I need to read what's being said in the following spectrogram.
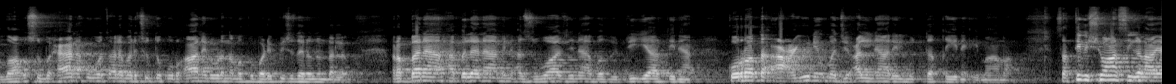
അള്ളാഹു സുബാനഹുവ ചാല പരിശുദ്ധ ഖുർആാനിലൂടെ നമുക്ക് പഠിപ്പിച്ചു തരുന്നുണ്ടല്ലോ. റബ്ബന ഹബലന മിൻ അസ്വാജിന ബദുരിയാത്തിന ഖുറത അയുനി മുത്തഖീന ഇമാമ. സത്യവിശ്വാസികളായ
